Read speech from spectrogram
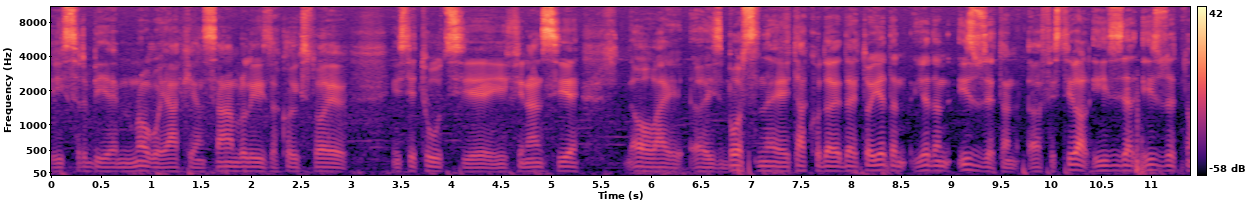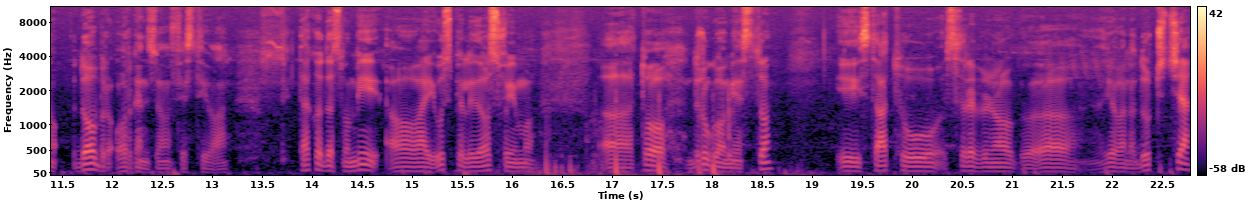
i Srbije, mnogo jaki ansambli za kojih stoje institucije i financije ovaj, iz Bosne i tako da je, da je to jedan, jedan izuzetan festival i izuzetno dobro organizovan festival. Tako da smo mi ovaj, uspjeli da osvojimo to drugo mjesto i statu srebrnog Jovana Dučića,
